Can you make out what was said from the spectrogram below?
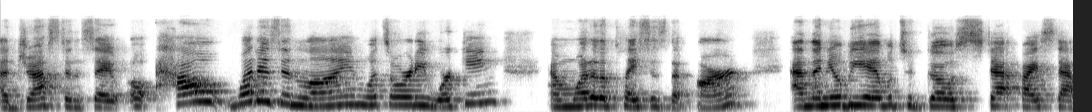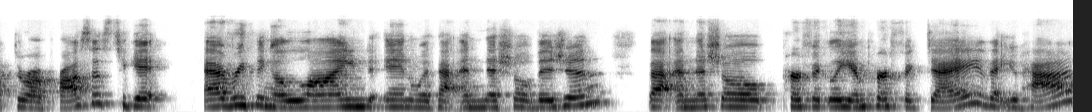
adjust and say, oh, how, what is in line? What's already working? And what are the places that aren't. And then you'll be able to go step by step through our process to get everything aligned in with that initial vision, that initial perfectly imperfect day that you had,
